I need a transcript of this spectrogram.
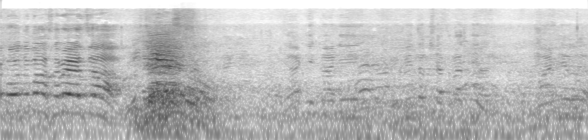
आमच्या बौद्ध महासभेचा. या ठिकाणी विविध क्षेत्रातील मान्यवर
